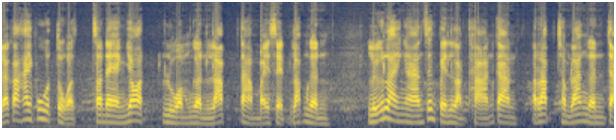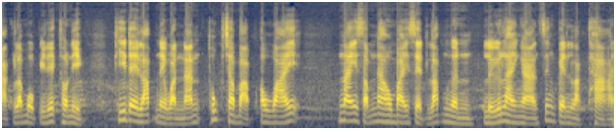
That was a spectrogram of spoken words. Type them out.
แล้วก็ให้ผู้ตรวจแสดงยอดรวมเงินรับตามใบเสร็จรับเงิน หรือรายงานซึ่งเป็นหลักฐานการรับชำระเงินจากระบบอิเล็กทรอนิกส์ที่ได้รับในวันนั้นทุกฉบับเอาไว้ ในสำเนาใบเสร็จรับเงิน หรือรายงานซึ่งเป็นหลักฐาน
